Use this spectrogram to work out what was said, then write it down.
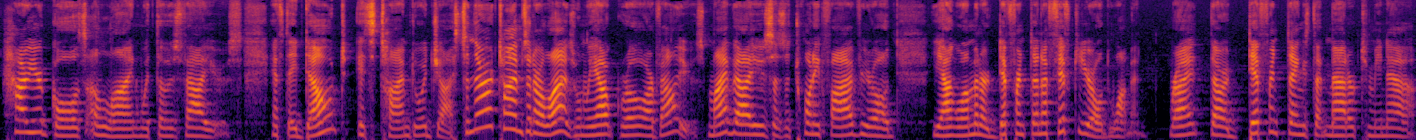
how your goals align with those values. If they don't, it's time to adjust. And there are times in our lives when we outgrow our values. My values as a 25 year old young woman are different than a 50 year old woman right? There are different things that matter to me now.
